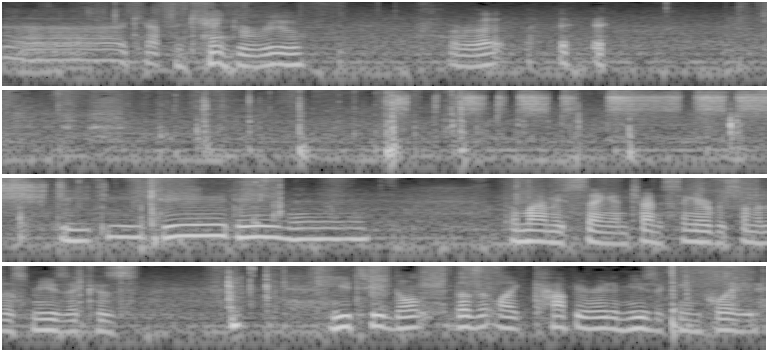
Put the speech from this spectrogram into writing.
Uh, Captain Kangaroo. Remember that? Don't mind me singing, trying to sing over some of this music because YouTube don't doesn't like copyrighted music being played.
